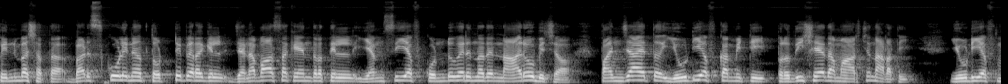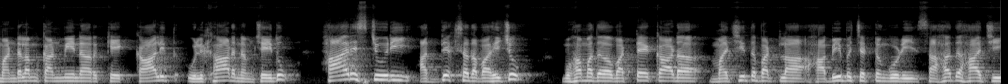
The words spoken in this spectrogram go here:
പിൻവശത്ത് ബഡ് സ്കൂളിന് തൊട്ടുപിറകിൽ ജനവാസ കേന്ദ്രത്തിൽ എം സി എഫ് കൊണ്ടുവരുന്നതെന്നാരോപിച്ച് panchayat U D F committee പ്രതിഷേധ മാർച്ച് നടത്തി. യു ഡി എഫ് മണ്ഡലം കൺവീനർ കെ കാലിദ് ഉദ്ഘാടനം ചെയ്തു. ഹാരിസ് ചൂരി അധ്യക്ഷത വഹിച്ചു. മുഹമ്മദ് വട്ടേക്കാട് മജീദ് പട്ല ഹബീബ് ചെട്ടുംകുഴി സഹദ് ഹാജി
